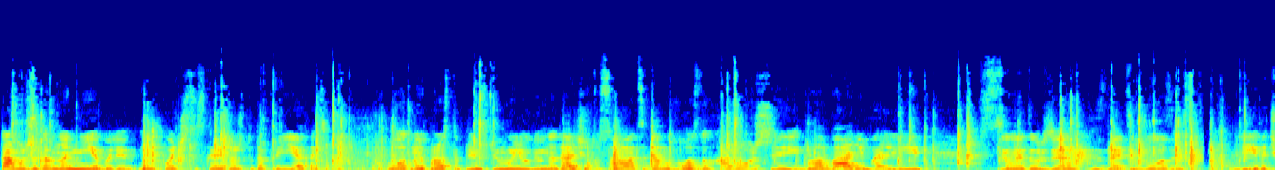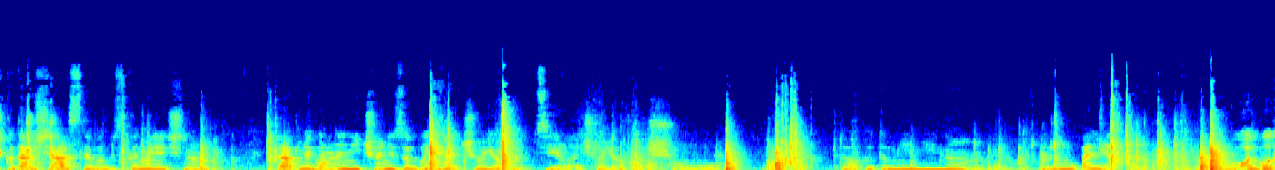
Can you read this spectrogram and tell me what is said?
там уже давно не были, и хочется скорее тоже туда приехать. Вот, ну и просто, в принципе, мы любим на даче тусоваться, там и воздух хороший, и голова не болит, все, это уже, знаете, возраст. Вивочка там счастлива бесконечно. Так, мне главное ничего не забыть, взять, что я хотела, что я хочу. Так, это мне не надо. Возьму палетку. Вот, буду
